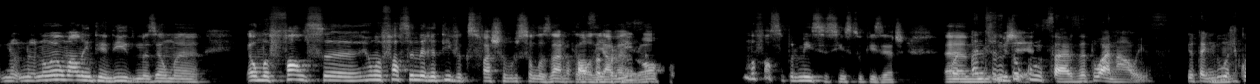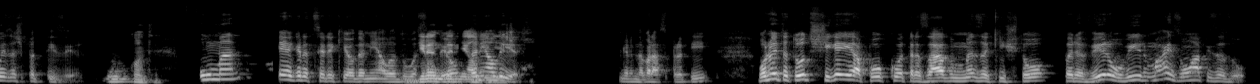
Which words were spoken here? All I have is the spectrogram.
Não, não é um mal entendido, mas é uma. É uma falsa, é uma falsa narrativa que se faz sobre o Salazar, uma que ele odiava a Europa. Uma falsa premissa, assim, se tu quiseres. Antes de tu é começares a tua análise, eu tenho uhum. duas coisas para te dizer. Conta. Uma é agradecer aqui ao Daniel a doação Grande. Daniel, Daniel Dias. Dias. Grande abraço para ti. Boa noite a todos. Cheguei há pouco atrasado, mas aqui estou para ver ouvir mais um lápis azul.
